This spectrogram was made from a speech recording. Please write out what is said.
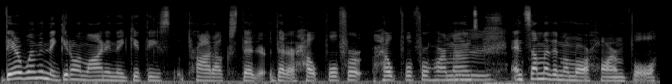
there are women that get online and they get these products that are, that are helpful for helpful for hormones and some of them are more harmful.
